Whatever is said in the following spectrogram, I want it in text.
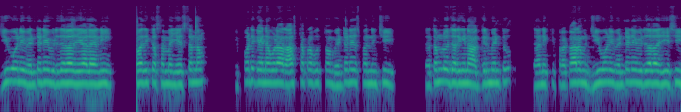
జీవోని వెంటనే విడుదల చేయాలని అధిక సమ్మె చేస్తున్నాం. ఇప్పటికైనా కూడా రాష్ట్ర ప్రభుత్వం వెంటనే స్పందించి గతంలో జరిగిన అగ్రిమెంటు దానికి ప్రకారం జీవోని వెంటనే విడుదల చేసి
